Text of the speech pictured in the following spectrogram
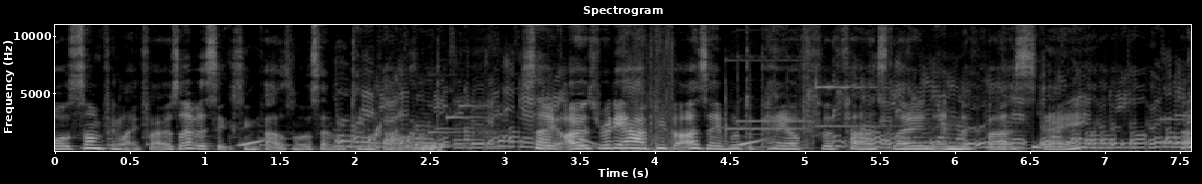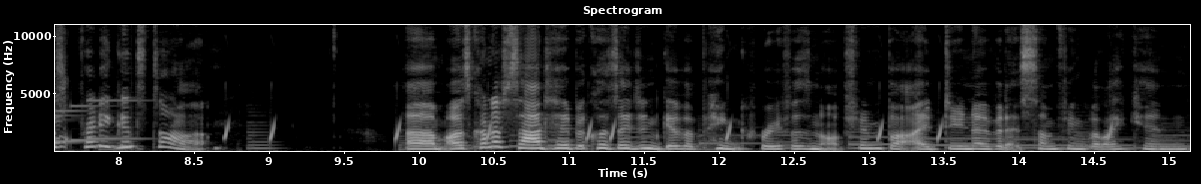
Or something like that. It was either 16,000 or 17,000. So I was really happy that I was able to pay off the first loan in the first day. That's a pretty good start. Um, I was kind of sad here because they didn't give a pink roof as an option, but I do know that it's something that I can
